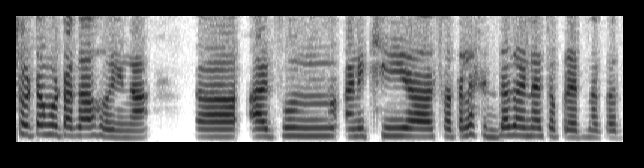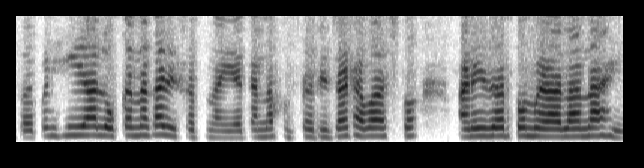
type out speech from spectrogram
छोटा मोठा का होईना. अजून आणखी स्वतःला सिद्ध करण्याचा प्रयत्न करतोय. पण ही या लोकांना का दिसत नाहीये? त्यांना फक्त रिझल्ट हवा असतो. आणि जर तो मिळाला नाही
